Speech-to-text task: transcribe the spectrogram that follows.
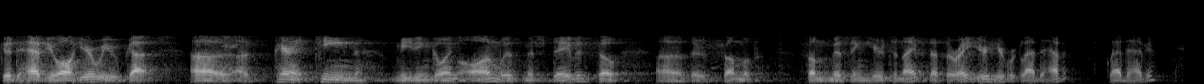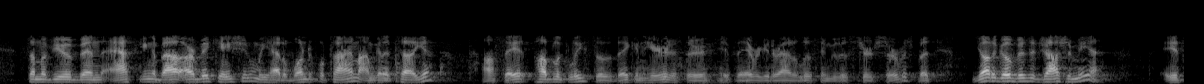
Good to have you all here. We've got uh, a parent-teen meeting going on with Mr. David, so uh, there's some of some missing here tonight, but that's all right. You're here. We're glad to have it. Glad to have you. Some of you have been asking about our vacation. We had a wonderful time. I'm going to tell you. I'll say it publicly so that they can hear it if they're if they ever get around to listening to this church service. But you ought to go visit Josh and Mia. It's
